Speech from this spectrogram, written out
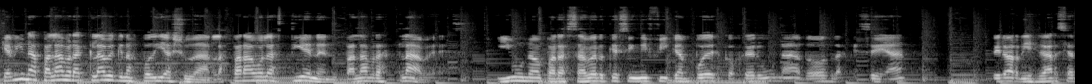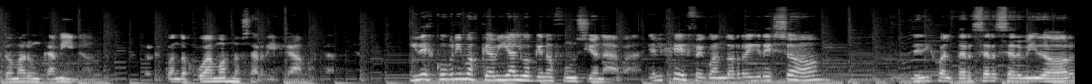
que había una palabra clave que nos podía ayudar. Las parábolas tienen palabras claves y uno para saber qué significan puede escoger una, dos, las que sean, pero arriesgarse a tomar un camino, porque cuando jugamos nos arriesgamos también. Y descubrimos que había algo que no funcionaba. El jefe cuando regresó le dijo al tercer servidor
